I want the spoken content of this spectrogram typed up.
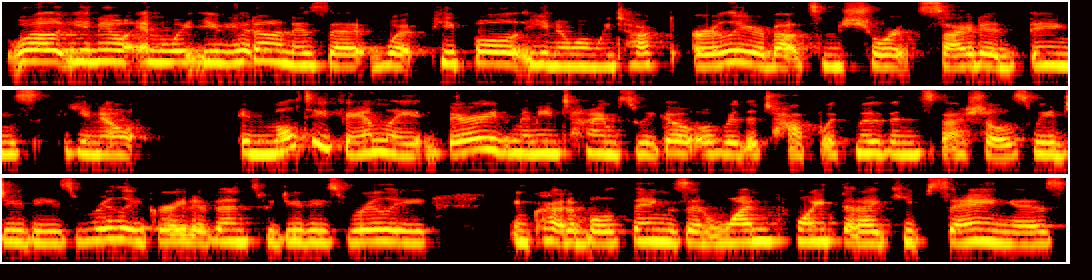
Well, you know, and what you hit on is that what people, you know, when we talked earlier about some short-sighted things, you know, in multifamily, very many times we go over the top with move-in specials. We do these really great events. We do these really incredible things. And one point that I keep saying is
